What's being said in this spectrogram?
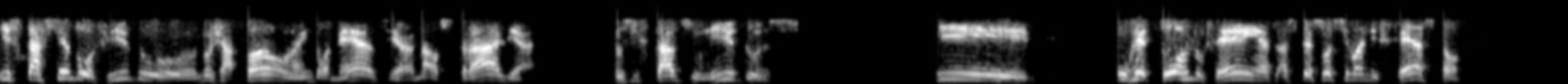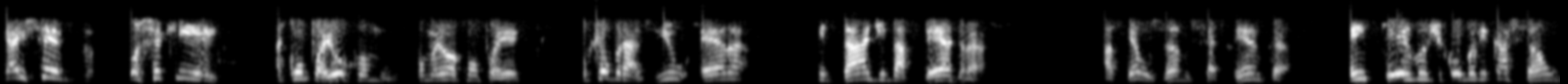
está sendo ouvido no Japão, na Indonésia, na Austrália, nos Estados Unidos. E o retorno vem, as, pessoas se manifestam. E aí você, você que acompanhou como, como eu acompanhei, porque o Brasil era idade da pedra até os anos 70 em termos de comunicação.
